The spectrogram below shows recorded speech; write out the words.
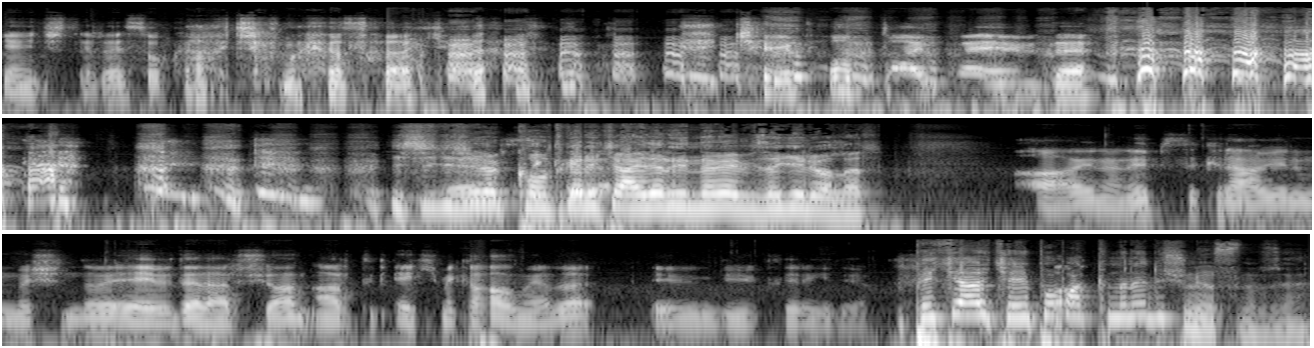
gençlere sokağa çıkma yasağı. K-pop tayfa evde. İşi gücü yok. Kontkar hikayeleri dinlemeye bize geliyorlar. Aynen hepsi klavyenin başında ve evdeler şu an. Artık ekmek almaya da evin büyükleri gidiyor. Peki abi K-pop hakkında ne düşünüyorsunuz ya?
